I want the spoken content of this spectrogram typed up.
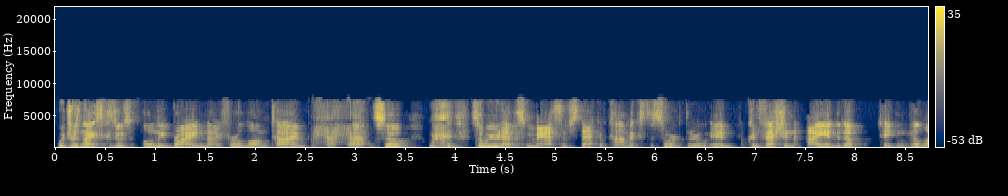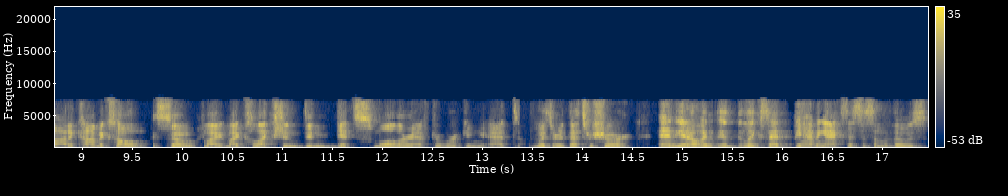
which was nice because it was only Brian and I for a long time. Uh, so, so we would have this massive stack of comics to sort through. And confession, I ended up taking a lot of comics home. So my, my collection didn't get smaller after working at Wizard, that's for sure and you know, and, and, like I said, be having access to some of those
